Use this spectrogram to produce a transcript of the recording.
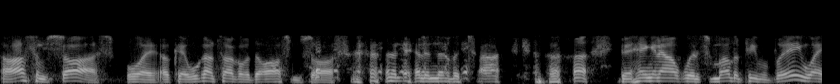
Awesome sauce, boy. Okay, we're gonna talk about the awesome sauce at another time. Been hanging out with some other people, but anyway,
